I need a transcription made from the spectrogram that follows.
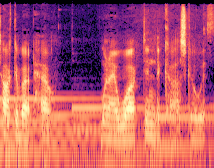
talk about how when I walked into Costco with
